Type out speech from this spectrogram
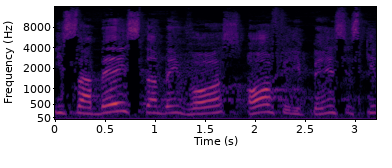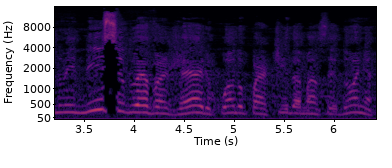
E sabeis também vós, ó Filipenses, que no início do Evangelho, quando parti da Macedônia,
